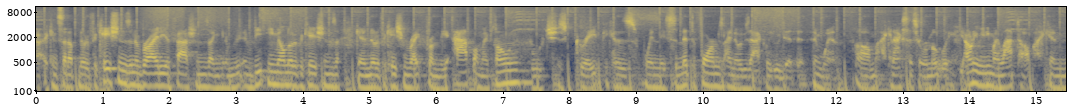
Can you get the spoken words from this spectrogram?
I can set up notifications in a variety of fashions. I can get email notifications, get a notification right from the app on my phone, which is great because when they submit the forms, I know exactly who did it and when. Um, I can access it remotely. I don't even need my laptop. I can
